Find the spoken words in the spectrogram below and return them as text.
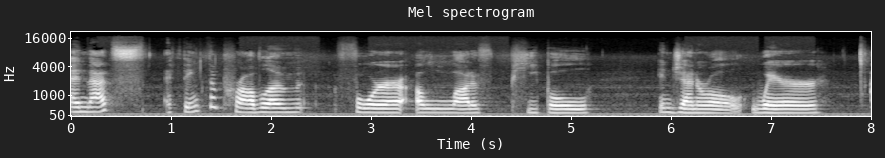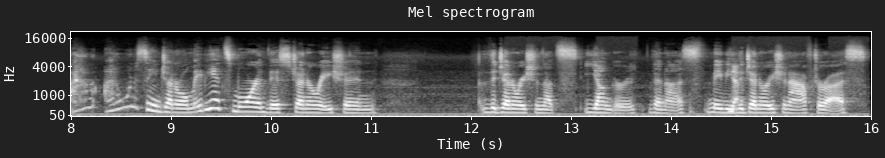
And that's, I think, the problem for a lot of people in general, where I don't, I don't want to say in general. Maybe it's more this generation, the generation that's younger than us. Maybe Yeah. the generation after us,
